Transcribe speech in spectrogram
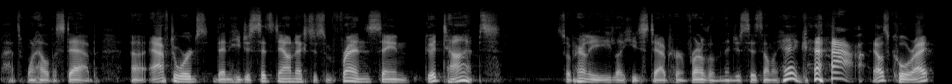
that's one hell of a stab. Uh, afterwards, then he just sits down next to some friends saying, Good times. So apparently, he, like he stabbed her in front of him and then just sits down like, "Hey, that was cool, right?"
